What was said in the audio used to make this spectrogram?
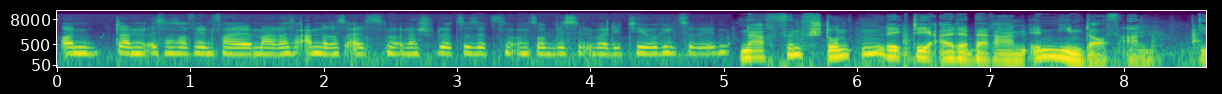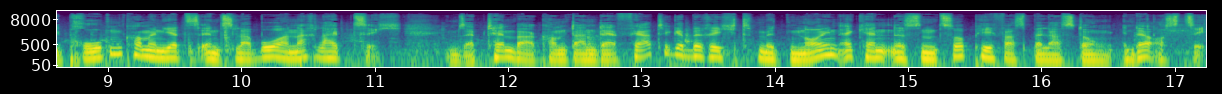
und dann ist das auf jeden Fall mal was anderes, als nur in der Schule zu sitzen und so ein bisschen über die Theorie zu reden. Nach fünf Stunden legt die Aldebaran in Niendorf an. Die Proben kommen jetzt ins Labor nach Leipzig. Im September kommt dann der fertige Bericht mit neuen Erkenntnissen zur PFAS-Belastung in der Ostsee.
